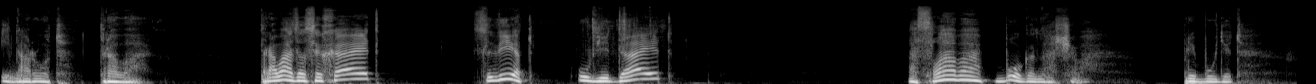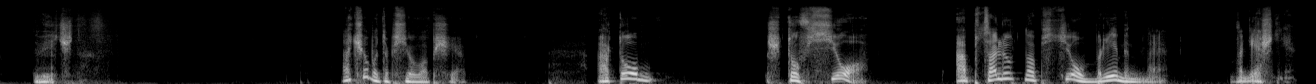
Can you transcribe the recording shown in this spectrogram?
и народ трава. Трава засыхает, цвет увядает, а слава Бога нашего прибудет вечно. О чем это все вообще? О том, что все, абсолютно все временное, внешнее,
